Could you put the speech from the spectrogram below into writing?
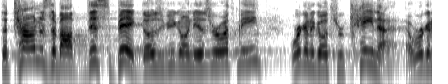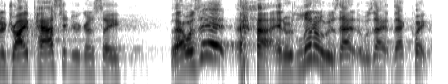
The town is about this big. Those of you going to Israel with me, we're going to go through Cana and we're going to drive past it and you're going to say, that was it. and it was literally was that, was that, that quick.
